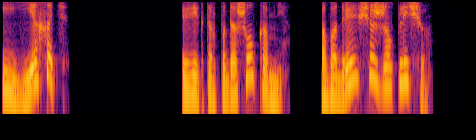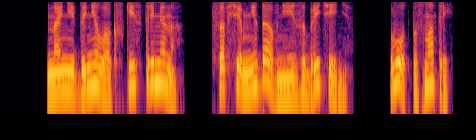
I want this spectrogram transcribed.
и ехать? Виктор подошел ко мне, ободряюще сжал плечо. На ней данилакские стремена, совсем недавнее изобретение. Вот, посмотри.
